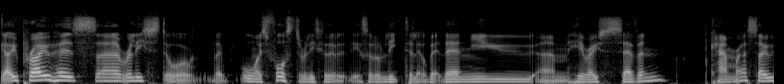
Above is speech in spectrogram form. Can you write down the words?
GoPro has uh, released, or they've almost forced to release, because it sort of leaked a little bit, their new um, Hero 7 camera. So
